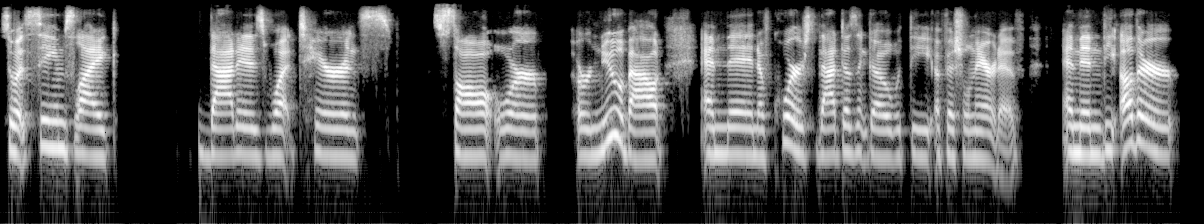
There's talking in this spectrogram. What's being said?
So it seems like that is what Terrence saw or or knew about and then of course that doesn't go with the official narrative. And then the other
